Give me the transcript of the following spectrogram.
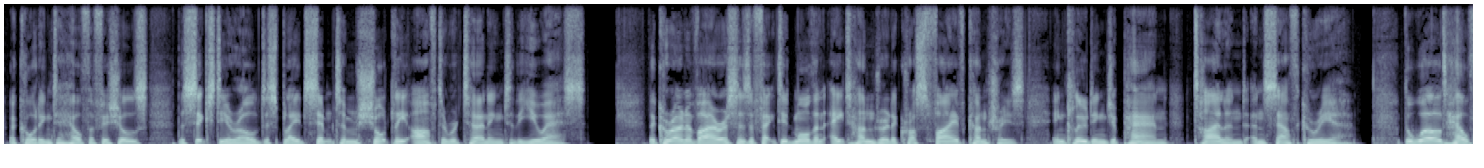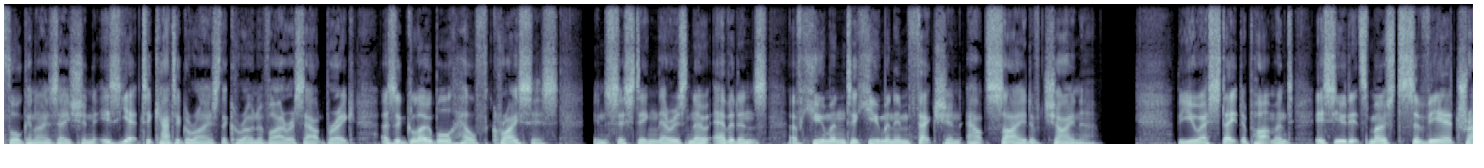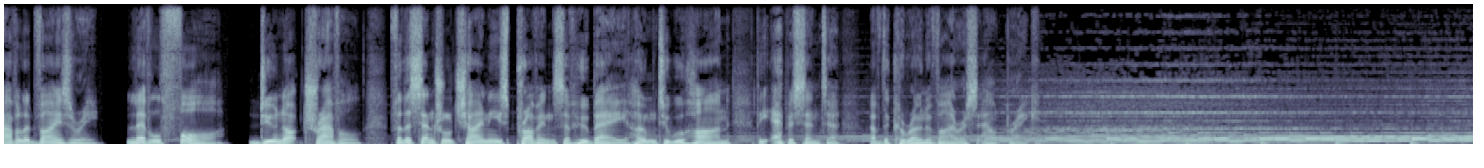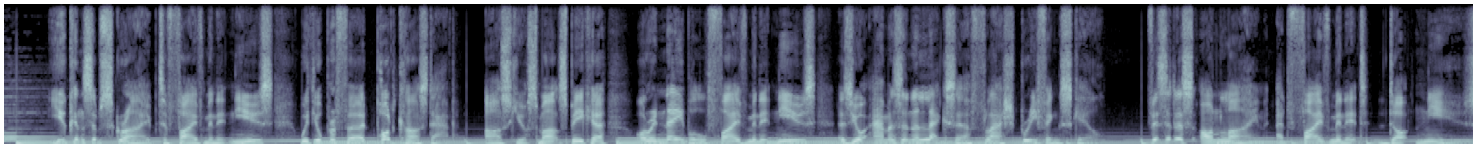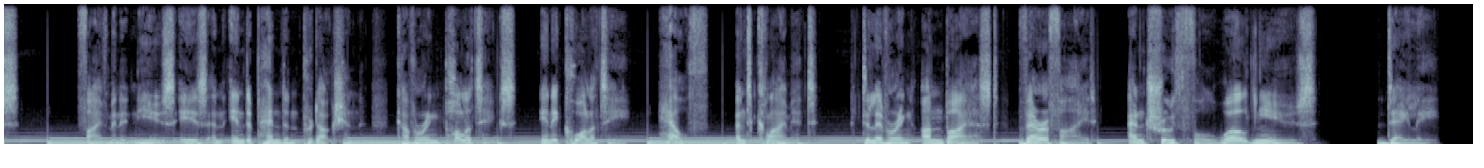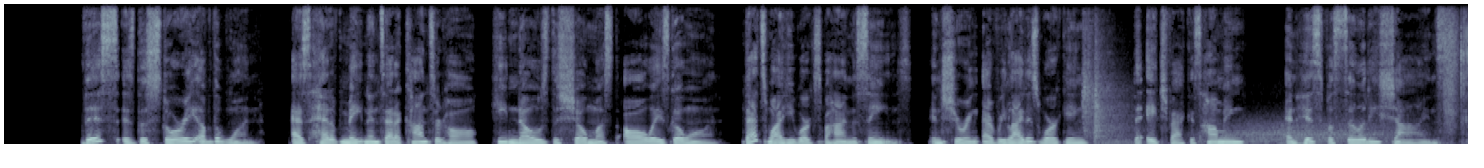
According to health officials, the 60 year old displayed symptoms shortly after returning to the US. The coronavirus has affected more than 800 across five countries, including Japan, Thailand, and South Korea. The World Health Organization is yet to categorize the coronavirus outbreak as a global health crisis, insisting there is no evidence of human to human infection outside of China. The US State Department issued its most severe travel advisory, Level 4, do not travel for the central Chinese province of Hubei, home to Wuhan, the epicenter of the coronavirus outbreak. You can subscribe to 5 Minute News with your preferred podcast app. Ask your smart speaker or enable 5 Minute News as your Amazon Alexa flash briefing skill. Visit us online at 5minute.news. 5 Minute News is an independent production covering politics, inequality, health, and climate, delivering unbiased, verified, and truthful world news daily. This is the story of the one. As head of maintenance at a concert hall, he knows the show must always go on. That's why he works behind the scenes, ensuring every light is working, the HVAC is humming, and his facility shines.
